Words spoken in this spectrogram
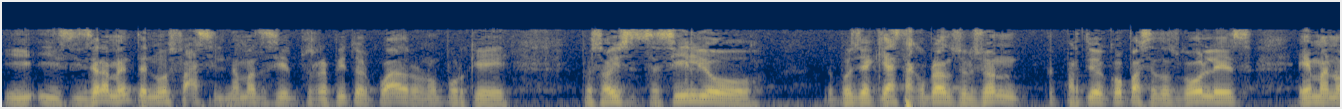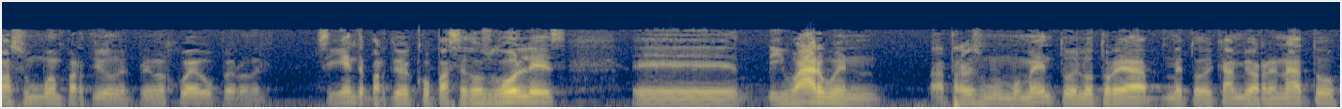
Y, y sinceramente no es fácil, nada más decir, pues repito el cuadro, ¿no? Porque pues hoy Cecilio Después de que ya está comprando solución, el partido de Copa hace dos goles. Emma no hace un buen partido en el primer juego, pero en el siguiente partido de Copa hace dos goles. Eh, y Barwen atraviesa un momento. El otro día meto de cambio a Renato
